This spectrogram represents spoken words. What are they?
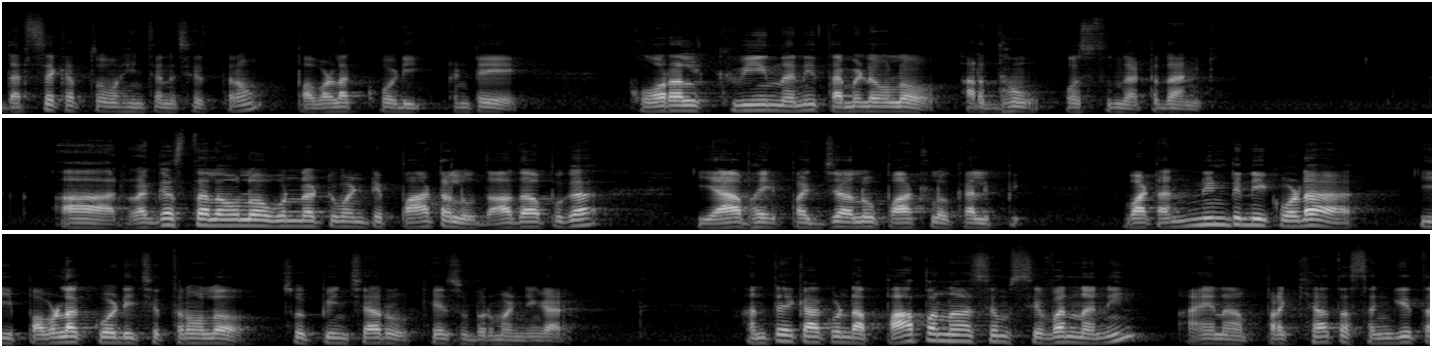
దర్శకత్వం వహించిన చిత్రం పవళక్కోడి అంటే కోరల్ క్వీన్ అని తమిళంలో అర్థం వస్తుందట దానికి. ఆ రంగస్థలంలో ఉన్నటువంటి పాటలు దాదాపుగా యాభై పద్యాలు పాటలు కలిపి వాటన్నింటినీ కూడా ఈ పవళకోడి చిత్రంలో చూపించారు కె. సుబ్రహ్మణ్యం గారు. అంతేకాకుండా పాపనాశం శివన్ అని ఆయన ప్రఖ్యాత సంగీత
